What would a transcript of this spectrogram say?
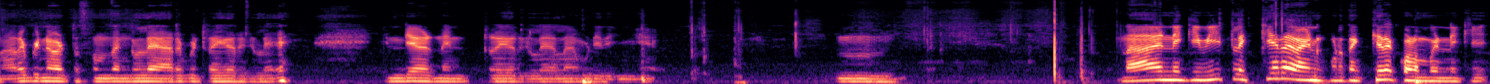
அரபி நாட்டு சொந்தங்களே அரபி டிரைவர்களே இந்தியா டிரைவர்களே எல்லாம் எப்படி இருக்கீங்க? ம். நான் இன்னைக்கு வீட்டில் கீரை வாங்கி கொடுத்தேன். கீரை குழம்பு இன்னைக்கு.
